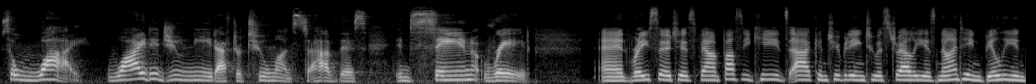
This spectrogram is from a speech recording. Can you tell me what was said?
So why? Why did you need, after two months, to have this insane raid? And researchers found fussy kids are contributing to Australia's $19 billion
